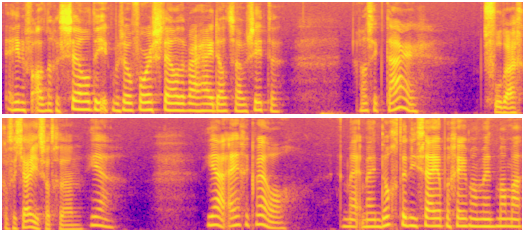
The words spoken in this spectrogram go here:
een of andere cel die ik me zo voorstelde waar hij dan zou zitten. Was ik daar? Het voelde eigenlijk of dat jij iets had gedaan. Ja. Ja, eigenlijk wel. Mijn, mijn dochter die zei op een gegeven moment: Mama,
